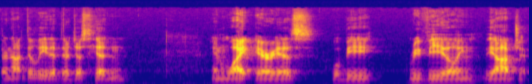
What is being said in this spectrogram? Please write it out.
They're not deleted they're just hidden. And white areas will be revealing the object.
